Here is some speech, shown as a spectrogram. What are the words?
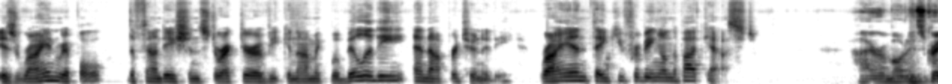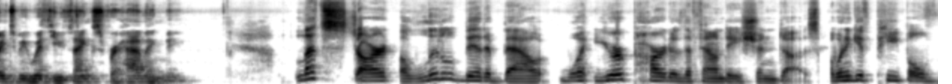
is Ryan Rippel, the Foundation's Director of Economic Mobility and Opportunity. Ryan, thank you for being on the podcast. Hi, Ramona. It's great to be with you. Thanks for having me let's start a little bit about what your part of the foundation does. I want to give people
